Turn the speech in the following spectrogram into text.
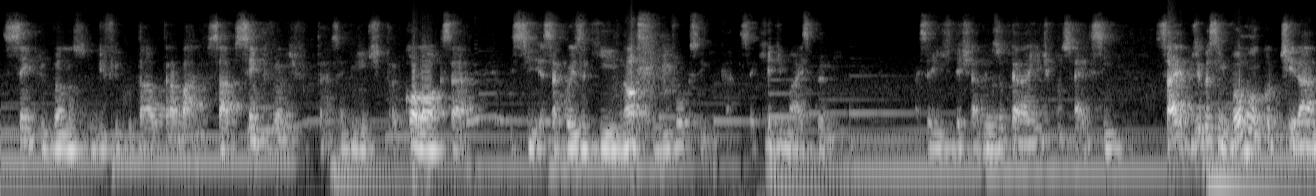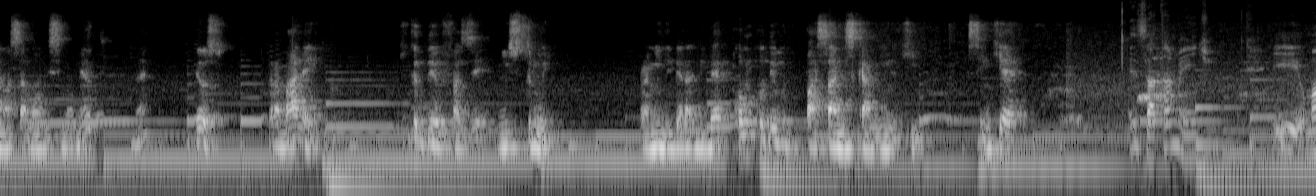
sempre vamos dificultar o trabalho, sabe? Sempre vamos dificultar. Sempre a gente coloca essa, esse, essa coisa que, nossa, não vou conseguir, cara. Isso aqui é demais para mim. Mas se a gente deixar Deus operar, a gente consegue, sim sai, tipo assim, vamos tirar a nossa mão nesse momento, né? Deus, trabalha aí. O que, que eu devo fazer? Me instrui. Para mim liberar, libera como que eu devo passar nesse caminho aqui? Assim que é. Exatamente. E uma,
